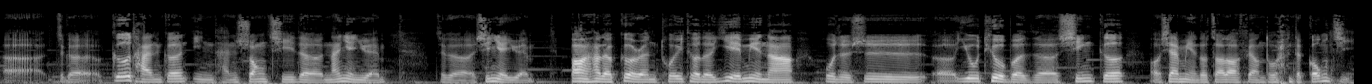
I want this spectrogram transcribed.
呃这个歌坛跟影坛双栖的男演员。这个新演员，包含他的个人推特的页面啊，或者是呃 YouTube 的新歌哦，下面也都遭到非常多人的攻击。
